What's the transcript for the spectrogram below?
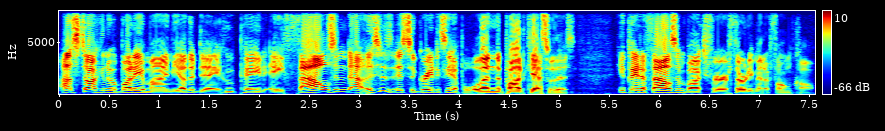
I was talking to a buddy of mine the other day who paid a thousand dollars. This is this is a great example. We'll end the podcast with this. He paid a thousand bucks for a thirty minute phone call.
